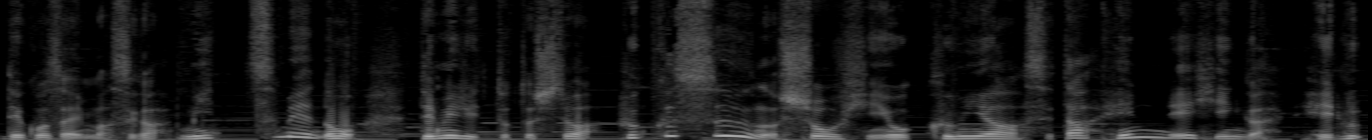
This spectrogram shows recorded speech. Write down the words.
でございますが、3つ目のデメリットとしては、複数の商品を組み合わせた返礼品が減る。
